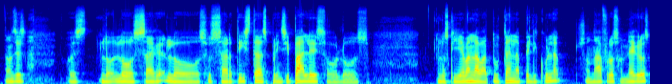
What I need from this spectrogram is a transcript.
Entonces, pues los, los, sus artistas principales o los, los que llevan la batuta en la película son afros, son negros.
